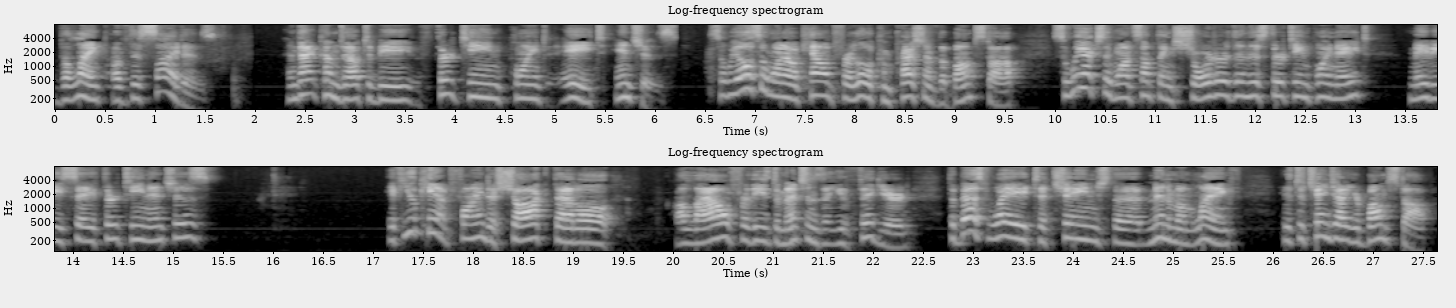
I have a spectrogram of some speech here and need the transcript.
the length of this side is. And that comes out to be 13.8 inches. So we also want to account for a little compression of the bump stop So we actually want something shorter than this 13.8, maybe say 13 inches. If you can't find a shock that'll allow for these dimensions that you've figured, the best way to change the minimum length is to change out your bump stop.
